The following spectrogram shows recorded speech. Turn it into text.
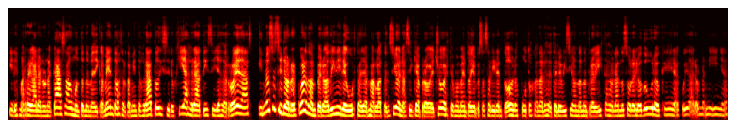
y les regalan una casa, un montón de medicamentos, tratamientos gratis, cirugías gratis, sillas de ruedas. Y no sé si lo recuerdan, pero a Didi le gusta llamar la atención, así que aprovechó este momento y empezó a salir en todos los putos canales de televisión dando entrevistas hablando sobre lo duro que era cuidar a una niña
